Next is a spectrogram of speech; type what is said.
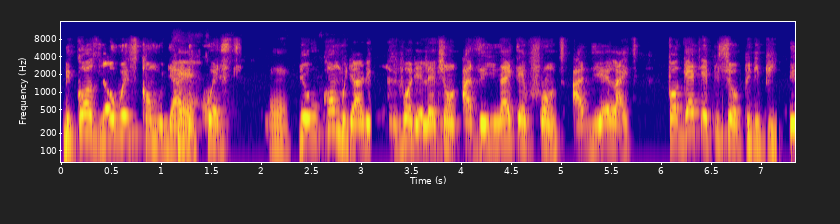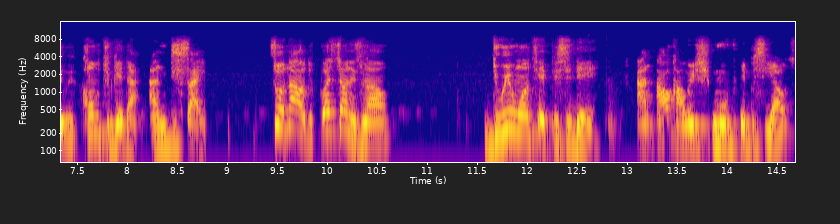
because they always come with their Hmm. request. Hmm. They will come with their request before the election as a united front, at the elite. Forget APC or PDP. They will come together and decide. So now the question is now, do we want APC there? And how can we move APC out?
